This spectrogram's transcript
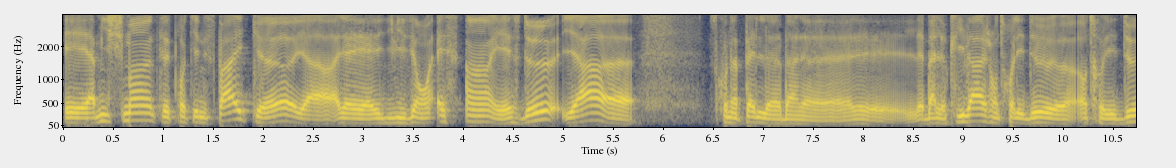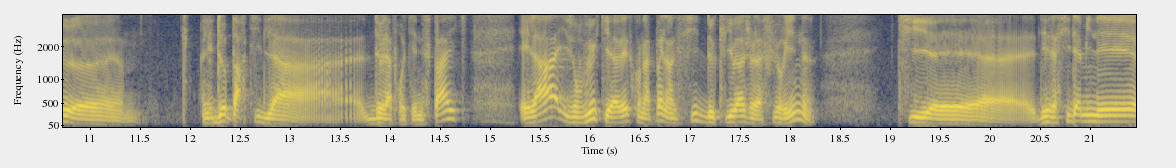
Et à mi-chemin de cette protéine spike, euh, y a, elle est divisée en S1 et S2. Il y a ce qu'on appelle euh, le, bah, le, clivage entre les deux, euh, entre les deux, euh, les deux parties de la, de la protéine spike. Et là, ils ont vu qu'il y avait ce qu'on appelle un site de clivage à la furine, qui est des acides aminés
